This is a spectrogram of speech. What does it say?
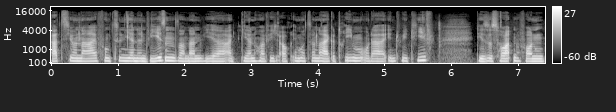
rational funktionierenden Wesen, sondern wir agieren häufig auch emotional getrieben oder intuitiv dieses Horten von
